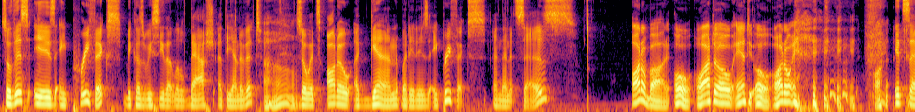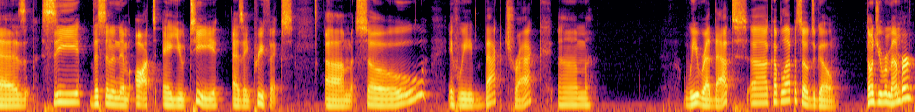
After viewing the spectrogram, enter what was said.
So this is a prefix because we see that little dash at the end of it. Oh. So it's auto again, but it is a prefix, and then it says Autobody. Oh, auto anti. Oh, auto. it says see the synonym aut a u t as a prefix. Um, so if we backtrack, um, we read that uh, a couple episodes ago. Don't you remember?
